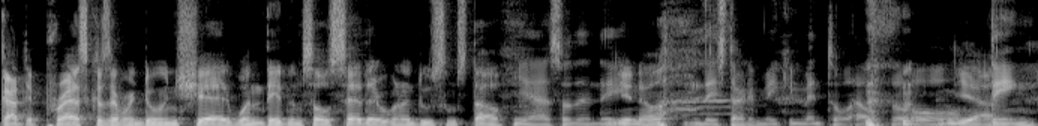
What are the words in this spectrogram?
got depressed because they weren't doing shit when they themselves said they were gonna do some stuff. yeah. So then they, You know, they started making mental health the whole Yeah. thing.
